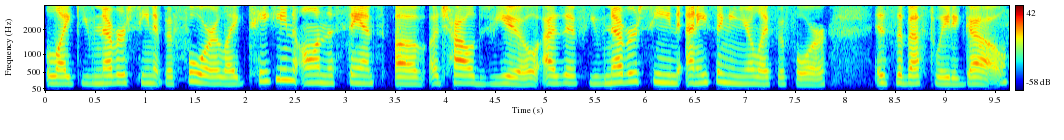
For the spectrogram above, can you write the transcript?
like you've never seen it before, like taking on the stance of a child's view as if you've never seen anything in your life before, is the best way to go.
